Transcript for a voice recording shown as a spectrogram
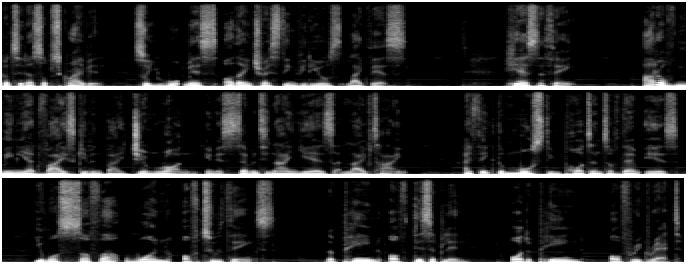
consider subscribing so you won't miss other interesting videos like this. Here's the thing, out of many advice given by Jim Rohn in his 79 years lifetime, I think the most important of them is you must suffer one of two things, the pain of discipline or the pain of regret.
